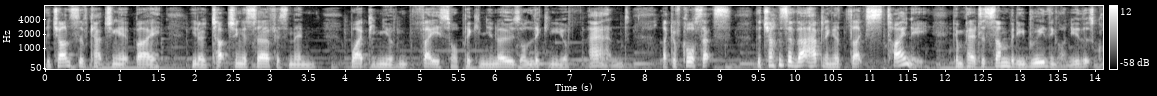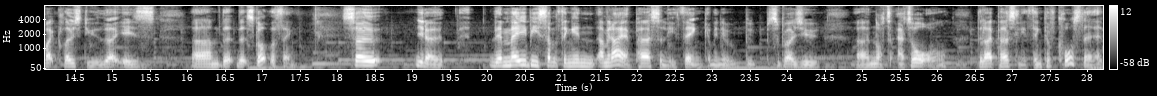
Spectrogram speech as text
The chances of catching it by, you know, touching a surface and then wiping your face or picking your nose or licking your hand, like of course that's the chance of that happening are like tiny compared to somebody breathing on you that's quite close to you that is um, that that's got the thing. So, you know, there may be something in. I mean, I personally think. I mean, it would surprise you uh, not at all that I personally think. Of course, they're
